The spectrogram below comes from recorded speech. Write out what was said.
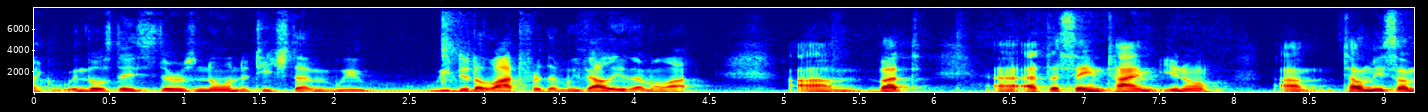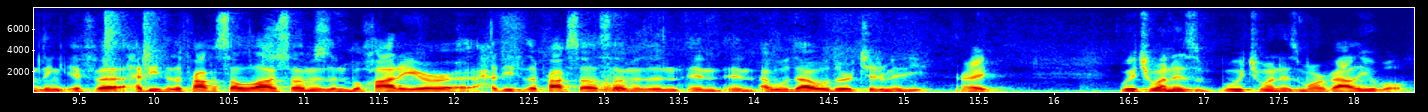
Like in those days, there was no one to teach them. We we did a lot for them. We value them a lot. Um, but uh, at the same time, you know, um, tell me something. If a hadith of the Prophet ﷺ is in Bukhari or a hadith of the Prophet ﷺ is in, in, in Abu Dawud or Tirmidhi, right? Which one is which one is more valuable?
